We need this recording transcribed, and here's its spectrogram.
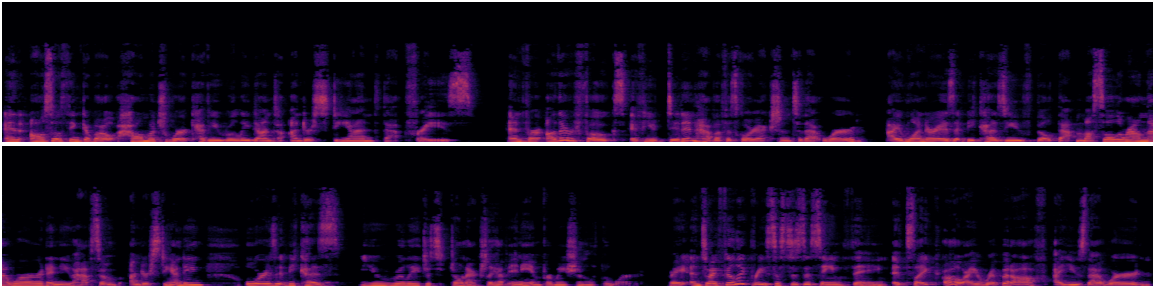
And also think about how much work have you really done to understand that phrase? And for other folks, if you didn't have a physical reaction to that word, I wonder, is it because you've built that muscle around that word and you have some understanding? Or is it because you really just don't actually have any information with the word? Right. And so I feel like racist is the same thing. It's like, oh, I rip it off. I use that word,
